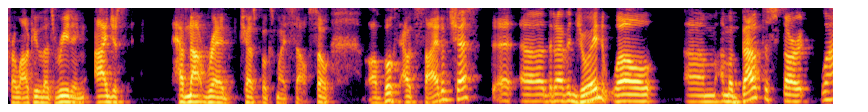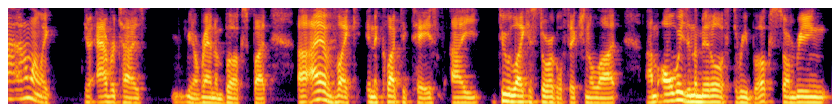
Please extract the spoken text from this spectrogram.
for a lot of people that's reading, I just have not read chess books myself. So uh, books outside of chess that uh, that I've enjoyed. Well, um, I'm about to start. Well, I don't want to like you know advertise you know random books but uh, i have like an eclectic taste. I do like historical fiction a lot. I'm always in the middle of three books so i'm reading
